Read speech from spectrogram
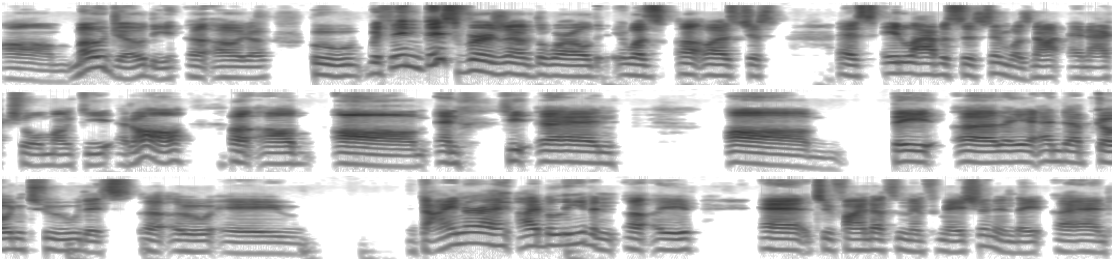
um Mojo, the uh, Odo, who within this version of the world it was uh, was just as a lab assistant was not an actual monkey at all. Uh, um and he and um they uh they end up going to this a diner, I, I believe, and uh, to find out some information. And they and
